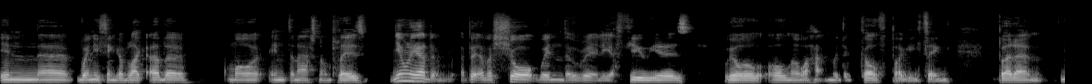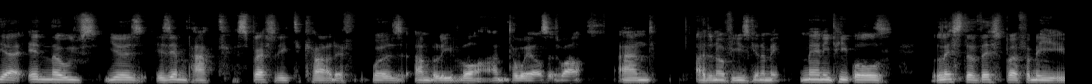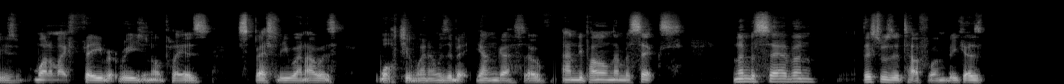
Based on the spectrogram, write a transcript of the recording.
in uh, when you think of like other more international players, you only had a, a, bit of a short window, really, a few years. We all all know what happened with the golf buggy thing, but um, yeah, in those years, his impact, especially to Cardiff, was unbelievable, and to Wales as well. And I don't know if he's going to make many people's list of this, but for me, he was one of my favourite regional players, especially when I was watching when I was a bit younger. So Andy Powell, number six. Number seven, this was a tough one because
